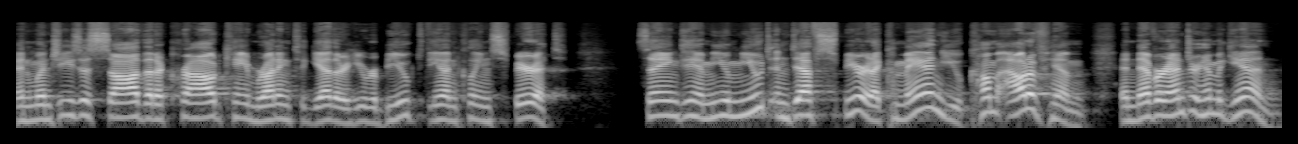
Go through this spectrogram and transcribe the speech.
And when Jesus saw that a crowd came running together, he rebuked the unclean spirit saying to him, You mute and deaf spirit, I command you, come out of him and never enter him again.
